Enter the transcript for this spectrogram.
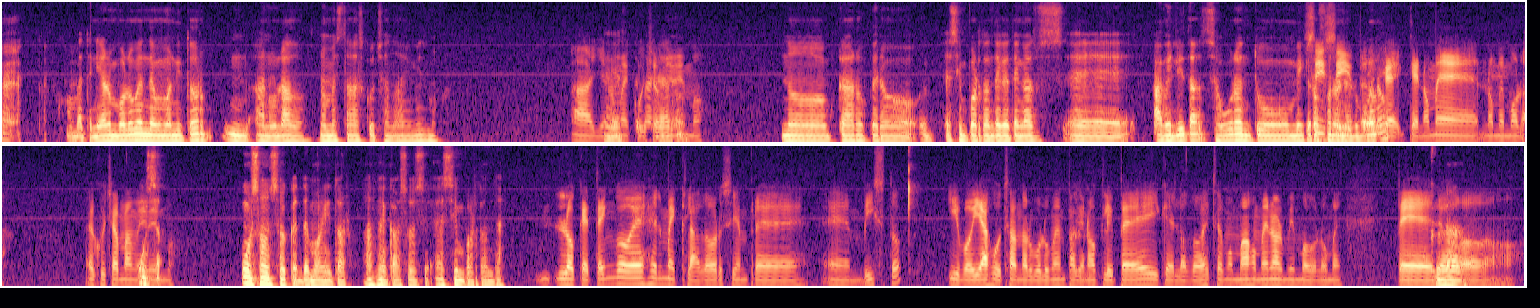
Como me tenía el volumen de monitor mm, anulado, no me estaba escuchando a mí mismo. Ah, yo no Debes me escucho a mí mismo. No, claro, pero es importante que tengas eh, habilita seguro en tu Sí, micrófono sí, en el pero bueno. que, que no me, no me mola escucharme a mí Usa- mismo. Usa un socket de monitor, hazme caso, es, es importante. Lo que tengo es el mezclador siempre en visto y voy ajustando el volumen para que no clipee y que los dos estemos más o menos al mismo volumen. Pero...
